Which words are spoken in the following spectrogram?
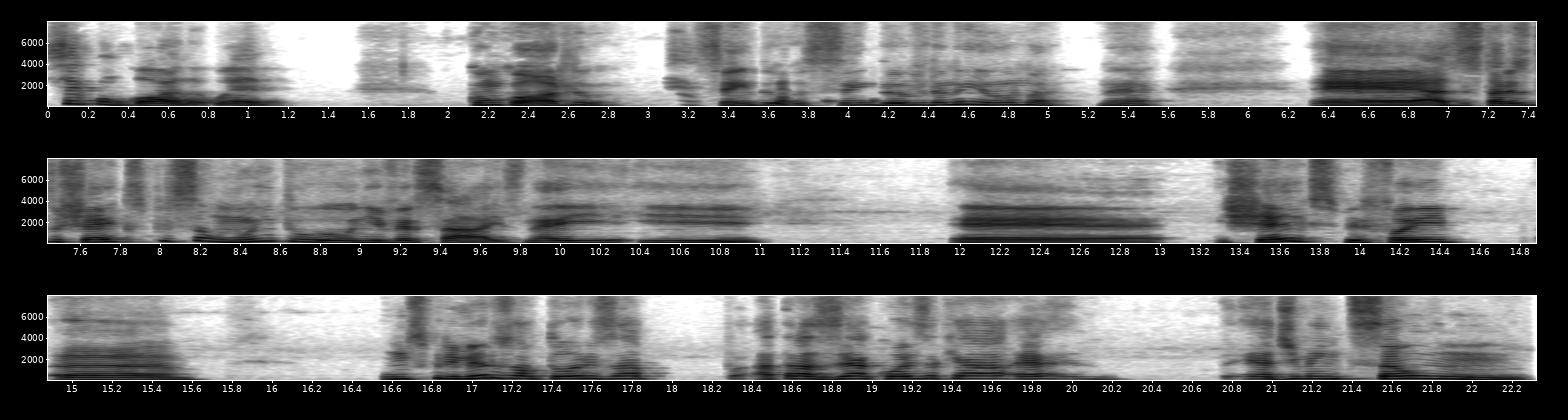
Você concorda com ele? Concordo, sem, sem dúvida nenhuma, né? é, as histórias do Shakespeare são muito universais, né? E, e, é, Shakespeare foi uh, um dos primeiros autores a, a trazer a coisa que é, é, é a dimensão,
